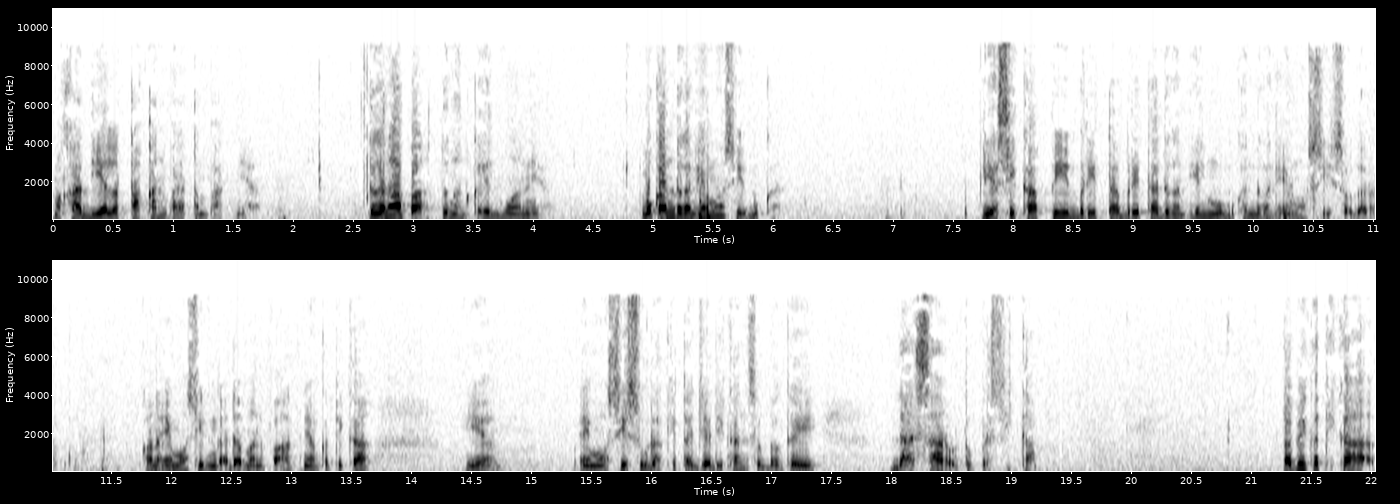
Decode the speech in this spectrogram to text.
maka dia letakkan pada tempatnya. Dengan apa? Dengan keilmuannya. Bukan dengan emosi bukan. Dia sikapi berita-berita dengan ilmu bukan dengan emosi, saudaraku. Karena emosi nggak ada manfaatnya ketika ya emosi sudah kita jadikan sebagai dasar untuk bersikap. Tapi ketika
